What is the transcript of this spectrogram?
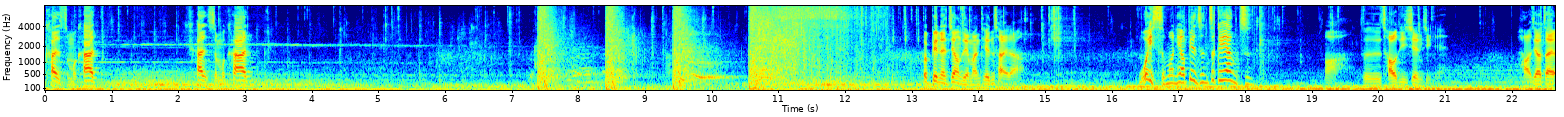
看什么看？看什么看？会变成这样子也蛮天才的。为什么你要变成这个样子？啊，这是超级陷阱哎！好像在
